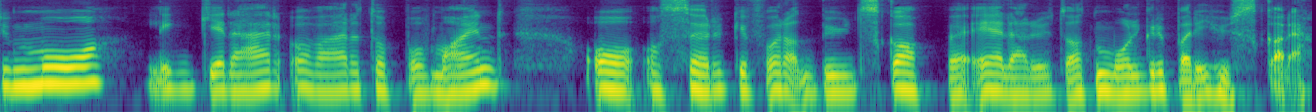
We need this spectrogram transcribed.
Du må ligge der og være top of mind, og, og sørge for at budskapet er der ute, og at målgruppa di husker det.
